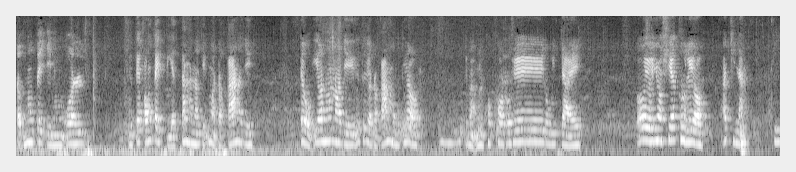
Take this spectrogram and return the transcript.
tự nó tê chị nó ta cống tay tiệt ta nó chỉ mà đọc cá nó gì tiểu yêu nó nó gì thứ giờ đọc cá mù theo thì mà mình khó khó tôi sẽ rồi chạy. Ôi ôi nhỏ xe cơ liều á chị nè thì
